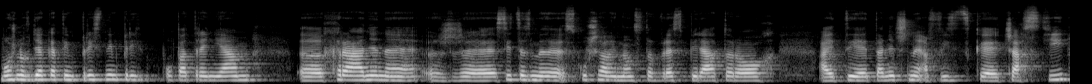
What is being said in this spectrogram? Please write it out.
možno vďaka tým prísnym opatreniam chránené, že síce sme skúšali non-stop v respirátoroch aj tie tanečné a fyzické časti,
